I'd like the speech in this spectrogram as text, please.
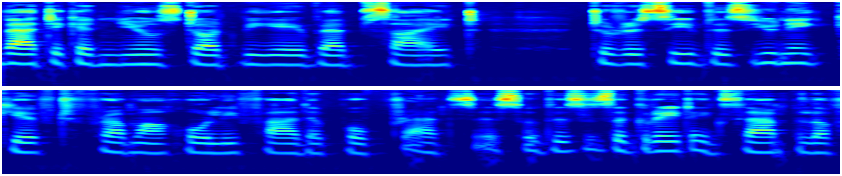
vaticannews.va website to receive this unique gift from our Holy Father Pope Francis. So this is a great example of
